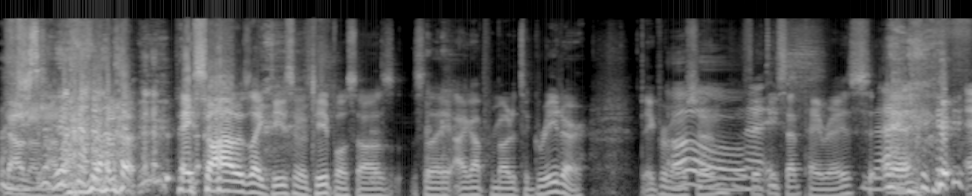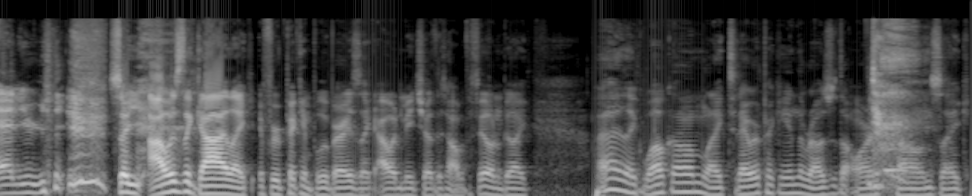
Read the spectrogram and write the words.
no, no, no, no, no, no. They saw I was like decent with people, so I was so they, I got promoted to greeter. Big promotion, Oh. fifty Nice. cent pay raise, Nice. and, and you. So you, I was the guy like if we were picking blueberries, like I would meet you at the top of the field and be like, "Hi, like welcome. Like today we're picking in the rows with the orange cones. Like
